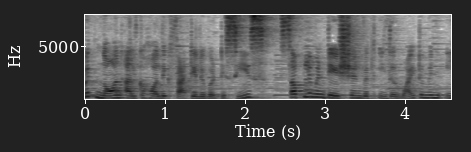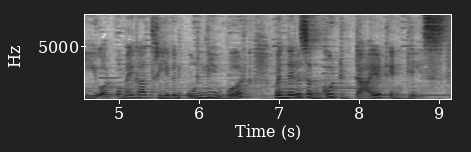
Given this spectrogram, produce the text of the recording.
With non-alcoholic fatty liver disease, supplementation with either vitamin E or omega-3 will only work when there is a good diet in place.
